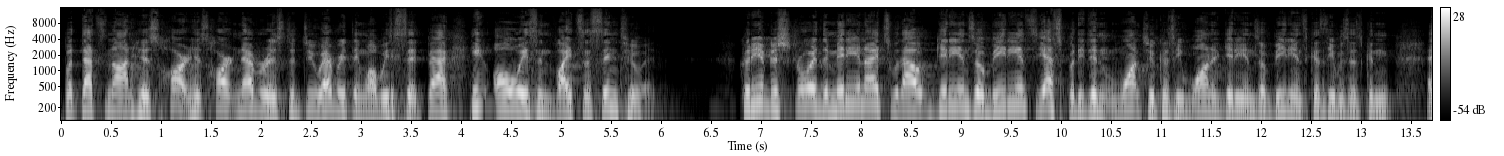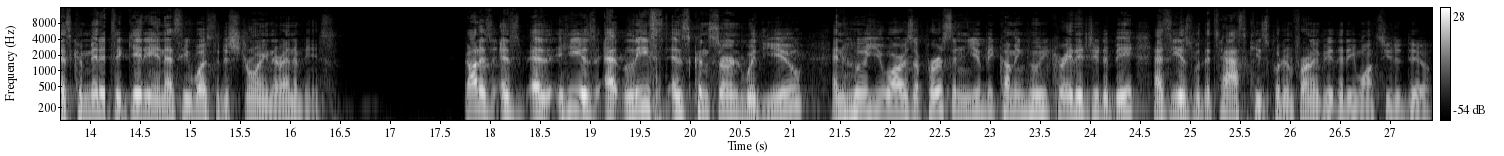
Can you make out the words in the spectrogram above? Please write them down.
But that's not his heart. His heart never is to do everything while we sit back. He always invites us into it. Could he have destroyed the Midianites without Gideon's obedience? Yes, but he didn't want to because he wanted Gideon's obedience because he was as, as committed to Gideon as he was to destroying their enemies. God is, as, as, he is at least as concerned with you and who you are as a person and you becoming who he created you to be as he is with the task he's put in front of you that he wants you to do.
